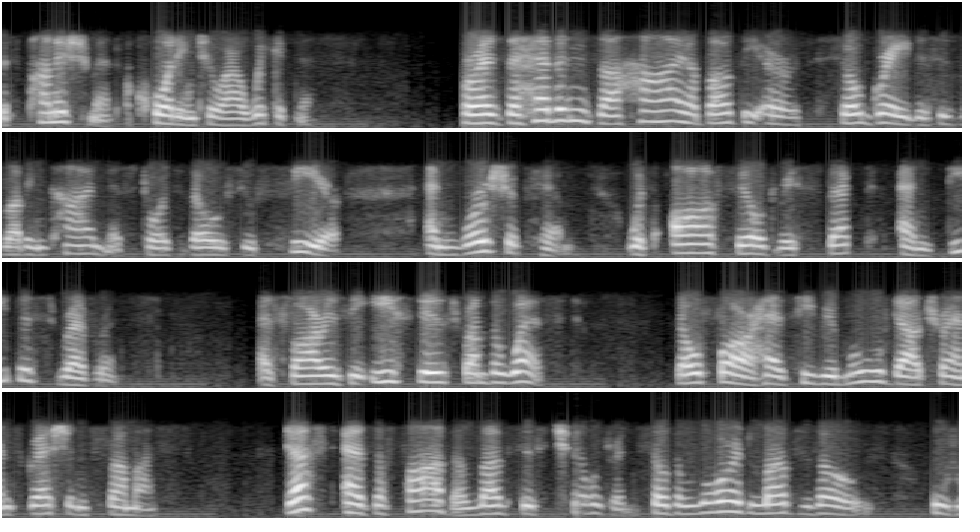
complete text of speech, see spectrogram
with punishment according to our wickedness. For as the heavens are high above the earth, so great is his loving kindness towards those who fear and worship him with awe filled respect and deepest reverence. As far as the east is from the west, so far has he removed our transgressions from us. Just as the Father loves his children, so the Lord loves those who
